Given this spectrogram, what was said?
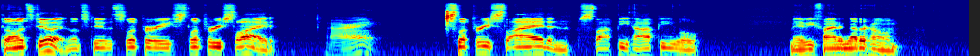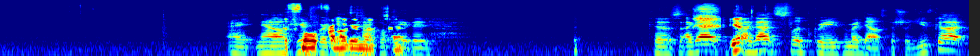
So let's do it. Let's do the slippery, slippery slide. All right. Slippery slide and sloppy hoppy will maybe find another home. All right. Now The here's full where it gets Frogger mindset. complicated. Because I got Yep. I got slip grenade for my down special. You've got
